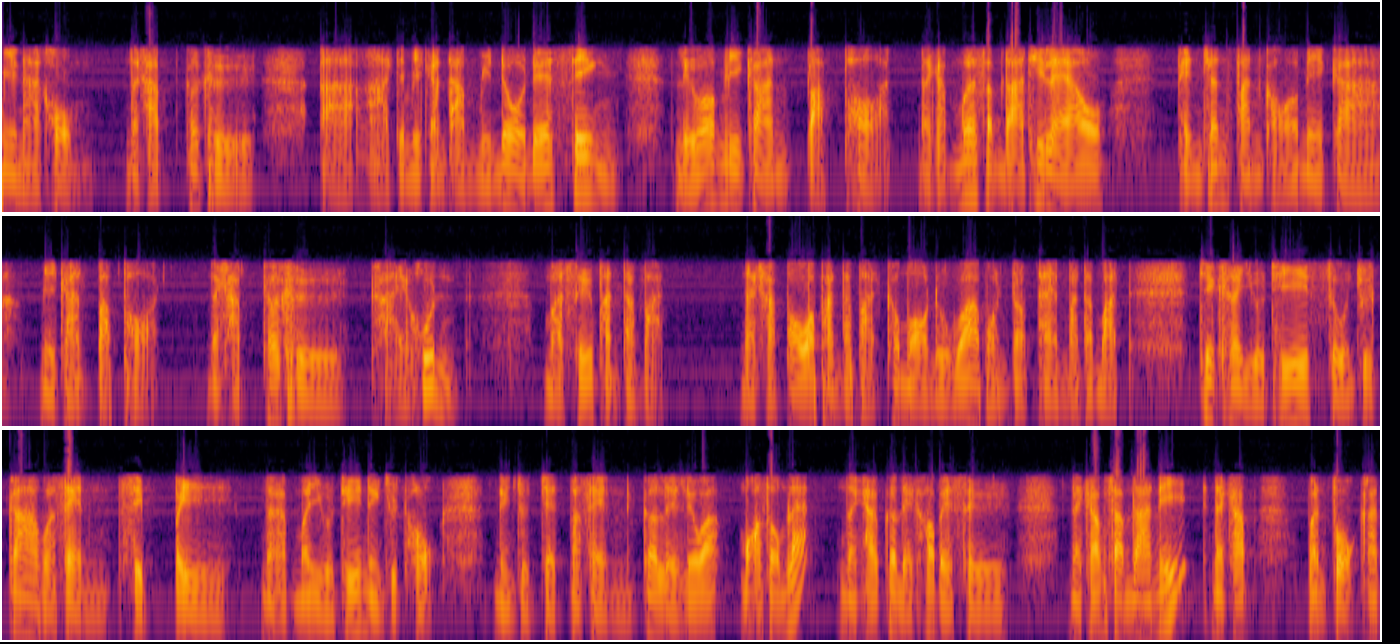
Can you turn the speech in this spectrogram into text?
มีนาคมนะครับ ก็คืออาอาจจะมีการทำ window dressing หรือว่ามีการปรับพอร์ตนะครับ เมื่อสัปดาห์ที่แล้ว pension fund ของอเมริกามีการปรับพอร์ต นะครับ ก็คือขายหุ้นมาซื้อพันธบัตรนะครับ เพราะว่าพันธบัตรเขามองดูว่าผลตอบแทนพันธบัตรที่เคยอยู่ที่ 0.9เปอร์เซ็น10 ปีนะครับมาอยู่ที่ 1.6 1.7เปอร์เซ็นก็เลยเรียกว่าเหมาะสมแล้วนะครับ ก็เลยเข้าไปซื้อนะครับ สัปดาห์นี้นะครับมันโฟกัส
